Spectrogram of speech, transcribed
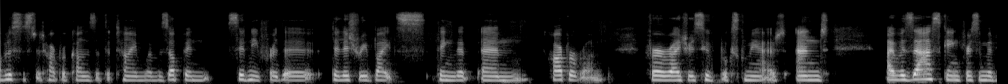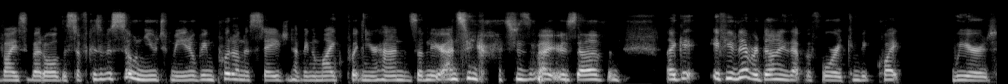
publicist at HarperCollins at the time I was up in Sydney for the, the Literary Bites thing that um, Harper run for writers who have books coming out. And I was asking for some advice about all this stuff because it was so new to me, you know, being put on a stage and having a mic put in your hand and suddenly you're answering questions about yourself. And like, if you've never done any of that before, it can be quite weird.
